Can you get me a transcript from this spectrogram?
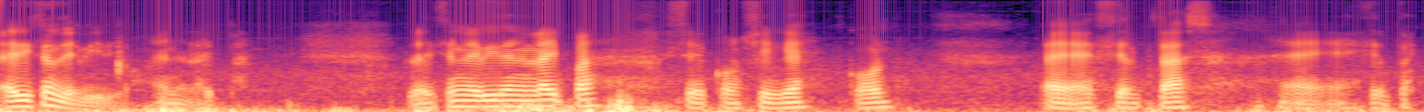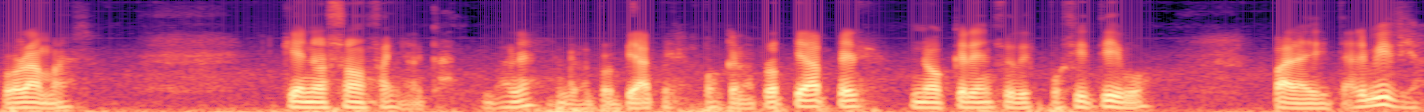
edición de vídeo en el iPad. La edición de vídeo en el iPad se consigue con eh, ciertas, eh, ciertos programas que no son Final Cut, ¿vale? De la propia Apple, porque la propia Apple no cree en su dispositivo para editar vídeo.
